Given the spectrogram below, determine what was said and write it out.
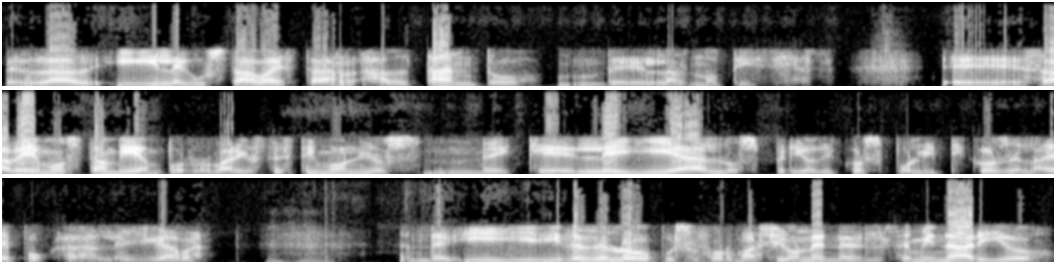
¿verdad? Y le gustaba estar al tanto de las noticias. Eh, sabemos también por varios testimonios de que leía los periódicos políticos de la época, le llegaban. y, desde luego pues su formación en el seminario,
